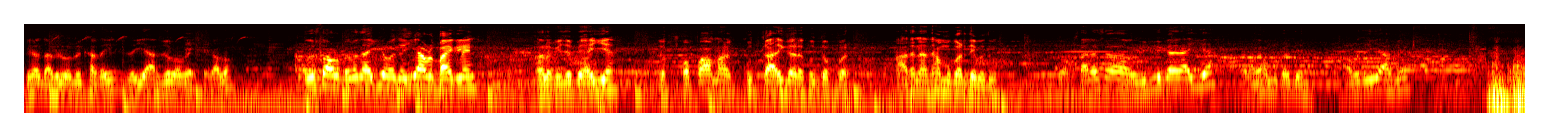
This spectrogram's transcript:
કે દાબેલ બાબેલ ખાતા. જઈએ આજુ હવે ચાલો. દોસ્તો આપણે ભાઈબંધ આવી ગયો હવે જઈએ આપણે બાઇક લઈને. અને બીજો બે આવી ગયા. જો પપ્પા અમારે ખુદ કારીગર ખુદ ગબ્બર. હાથે નાથે હમું કરી દે બધું. તો સારા સારા વીજળી કરીને આવી ગયા અને હવે હમું કરી દે. આપણે જઈએ આગળ.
